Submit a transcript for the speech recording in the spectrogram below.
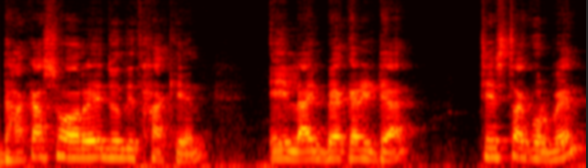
ঢাকা শহরে যদি থাকেন, এই লাইফ বেকারিটা চেষ্টা করবেন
